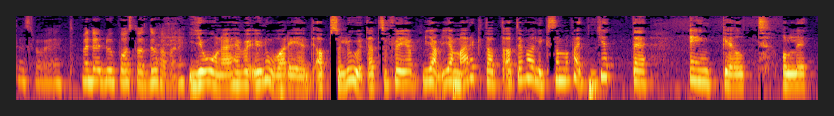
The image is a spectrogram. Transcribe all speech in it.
Det tror jag inte. Men det, du påstår att du har varit. Jo, nej, det har nog varit absolut. Alltså, för jag, jag, jag märkte att, att det var liksom var ett jätteenkelt och lätt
